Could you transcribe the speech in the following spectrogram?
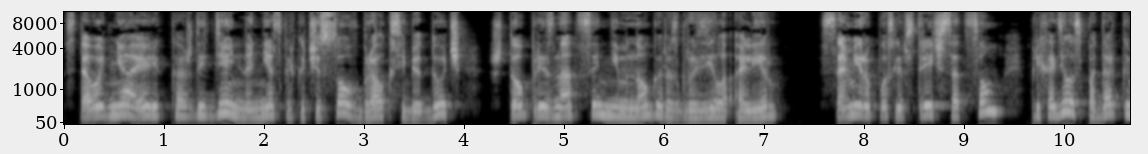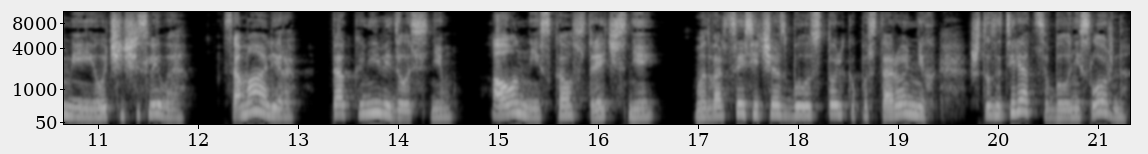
С того дня Эрик каждый день на несколько часов брал к себе дочь, что, признаться, немного разгрузило Алиру. Самира после встреч с отцом приходила с подарками и очень счастливая. Сама Алира так и не виделась с ним, а он не искал встреч с ней. Во дворце сейчас было столько посторонних, что затеряться было несложно.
